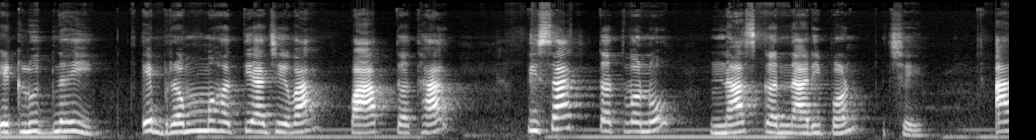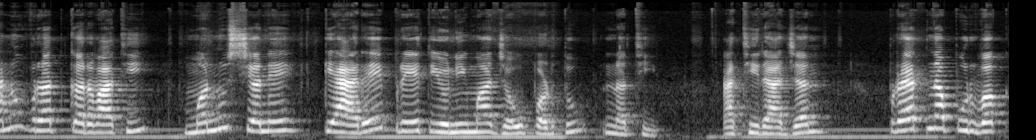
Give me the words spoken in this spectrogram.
એટલું જ નહીં, એ બ્રહ્મ હત્યા જેવા પાપ તથા પિશાચ તત્વનો નાશ કરનારી પણ છે. આનું વ્રત કરવાથી મનુષ્યને ક્યારેય પ્રેત યોનિમાં જવું પડતું નથી. આથી રાજન પ્રયત્નપૂર્વક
